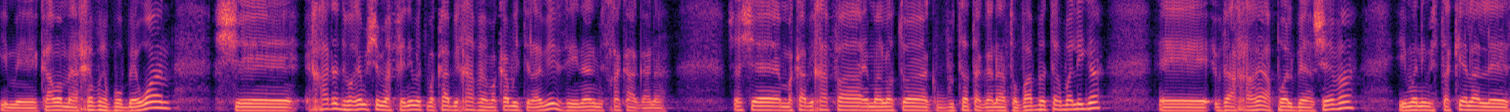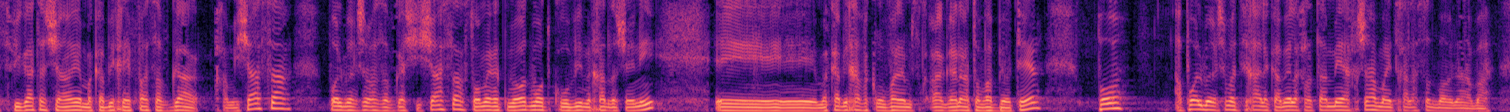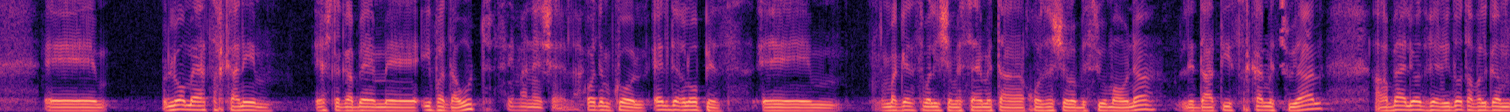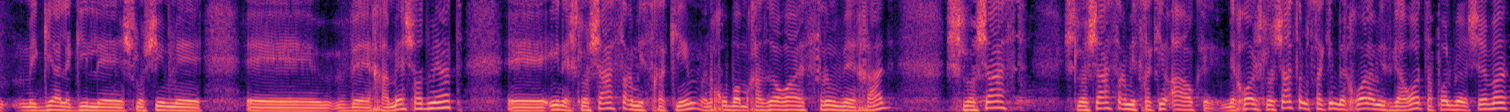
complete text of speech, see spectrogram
עם כמה מהחבר'ה פה בוואן, שאחד הדברים שמאפיינים את מכבי חיפה ומכבי תל אביב זה עניין משחק ההגנה. חושב שמכבי חיפה, אם אני לא טועה, קבוצת ההגנה הטובה ביותר בליגה, אה, ואחריה הפועל באר שבע. אם אני מסתכל על אה, ספיגת השערים, מכבי חיפה ספגה 15, הפועל באר שבע ספגה 16, זאת אומרת מאוד מאוד קרובים אחד לשני. אה, מכבי חיפה כמובן ההגנה הטובה ביותר. פה הפועל באר שבע צריכה לקבל החלטה מעכשיו מה היא צריכה לעשות בעונה הבאה. אה, לא מעט שחקנים, יש לגביהם אה, אי ודאות. סימני שאלה. קודם כל, אלדר לופז, אה, מגן שמאלי שמסיים את החוזה שלו בסיום העונה, לדעתי שחקן מצוין, הרבה עליות וירידות אבל גם מגיע לגיל אה, 35 עוד מעט. אה, הנה 13 משחקים, אנחנו במחזור ה-21, 13 13 משחקים, אה אוקיי, בכל, 13 משחקים בכל המסגרות, הפועל באר שבע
